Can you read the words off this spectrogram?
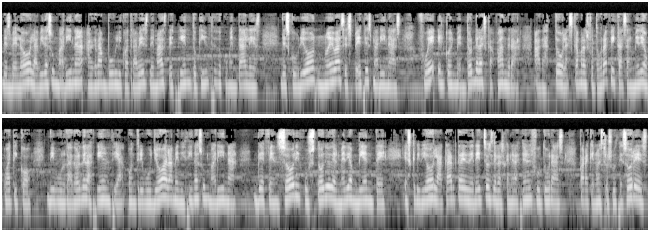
desveló la vida submarina al gran público a través de más de 115 documentales, descubrió nuevas especies marinas, fue el coinventor de la escafandra, adaptó las cámaras fotográficas al medio acuático, divulgador de la ciencia, contribuyó a la medicina submarina, defensor y custodio del medio ambiente, escribió la Carta de Derechos de las Generaciones Futuras para que nuestros sucesores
